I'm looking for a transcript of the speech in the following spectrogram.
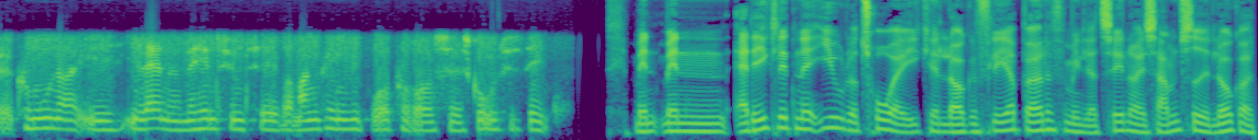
øh, kommuner i, i landet med hensyn til, hvor mange penge vi bruger på vores skolesystem. Men, men er det ikke lidt naivt at tro, at I kan lokke flere børnefamilier til, når I samtidig lukker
